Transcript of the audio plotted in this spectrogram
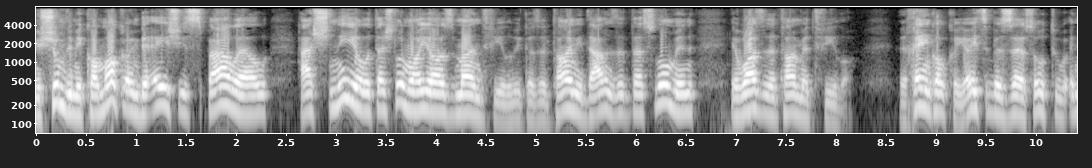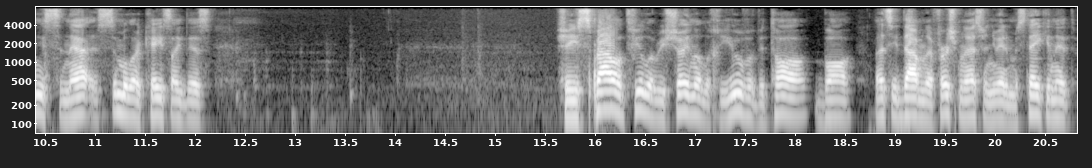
Mishum de mikomokom be'esh yispalel hashniyel tashlum hayazman tefillah because the time he davens the tashlumin, it was at the time of tefillah. So to any similar case like this, sheyispal tefillah rishayna l'chiyuv v'tah ba. Let's say daven the first Shmonesra and you made a mistake in it.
